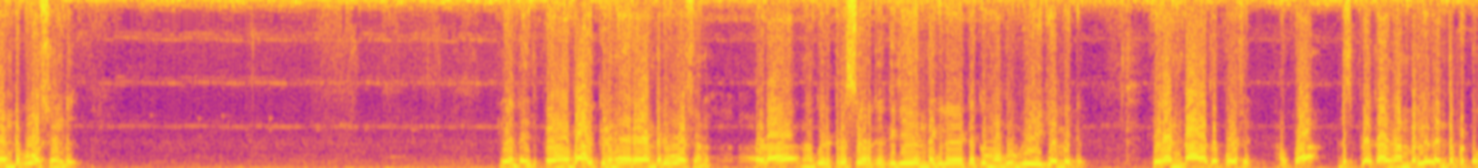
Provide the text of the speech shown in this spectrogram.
രണ്ട് പോർഷൻ ഉണ്ട്. വേണ്ട ഇതിപ്പോ ബാൽക്കണി നേരെ കണ്ടൊരു പോർഷനാണ് അവിടെ നമുക്കൊരു ഡ്രസ് വർക്കൊക്കെ ചെയ്ത് എന്തെങ്കിലും ആയിട്ടൊക്കെ നമുക്ക് ഉപയോഗിക്കാൻ പറ്റും. ഇത് രണ്ടാമത്തെ പോർഷൻ അപ്പൊ ഡിസ്പ്ലേ കാർഡ് നമ്പറിൽ ബന്ധപ്പെട്ടു.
